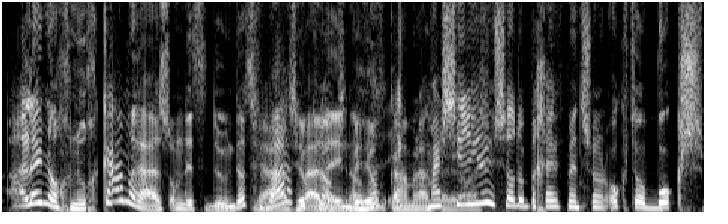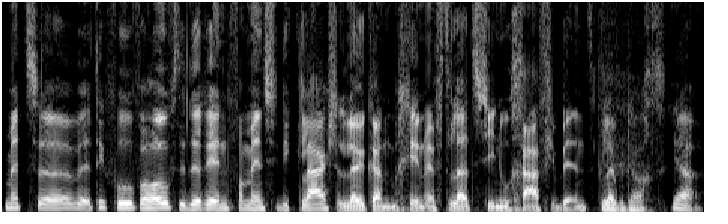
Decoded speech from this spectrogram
alleen nog genoeg camera's om dit te doen. Dat Ja, verbaast heel me alleen nog. heel veel ik- maar serieus, ze hadden op een gegeven moment zo'n octobox met eh, weet ik veel hoeveel hoofden erin van mensen die klaar zijn. Leuk aan het begin om even te laten zien hoe gaaf je bent. Leuk bedacht. Ja.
